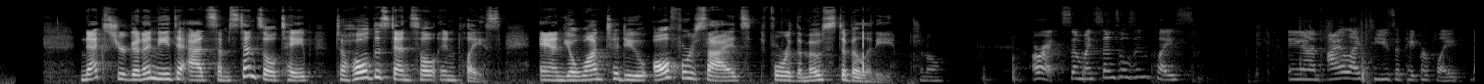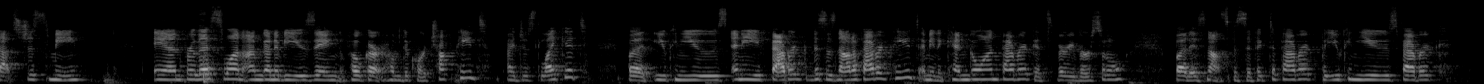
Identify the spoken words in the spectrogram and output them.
Next, you're going to need to add some stencil tape to hold the stencil in place. And you'll want to do all four sides for the most stability. All right, so my stencil's in place. And I like to use a paper plate. That's just me. And for this one, I'm gonna be using Folk Art Home Decor Chalk Paint. I just like it, but you can use any fabric. This is not a fabric paint. I mean, it can go on fabric. It's very versatile, but it's not specific to fabric. But you can use fabric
